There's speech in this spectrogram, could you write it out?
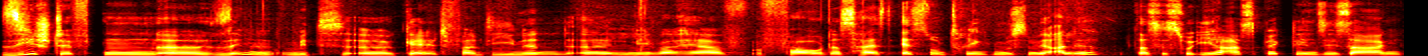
Sie stiften äh, Sinn mit äh, Geld verdienen, äh, lieber Herr V. Das heißt, essen und trinken müssen wir alle. Das ist so Ihr Aspekt, den Sie sagen.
